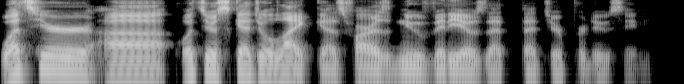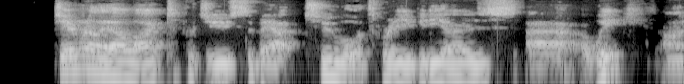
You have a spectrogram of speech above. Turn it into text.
What's your uh what's your schedule like as far as new videos that that you're producing? Generally, I like to produce about two or three videos uh, a week. Uh,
